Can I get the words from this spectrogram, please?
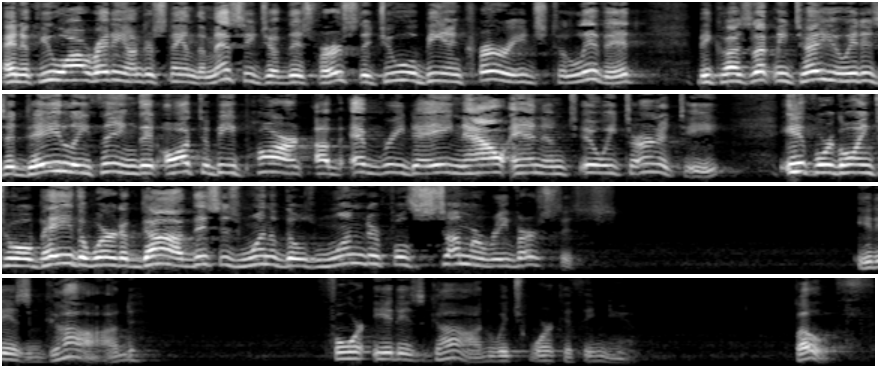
And if you already understand the message of this verse, that you will be encouraged to live it because let me tell you, it is a daily thing that ought to be part of every day now and until eternity. If we're going to obey the Word of God, this is one of those wonderful summary verses. It is God, for it is God which worketh in you, both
